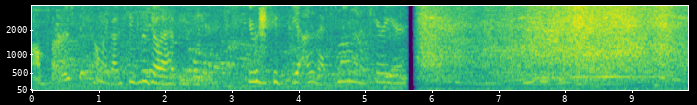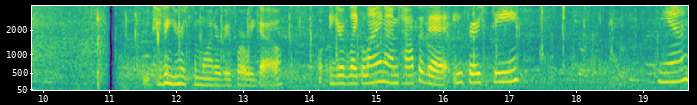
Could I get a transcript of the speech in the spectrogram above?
on Thursday. Oh my gosh, look how happy she is. You ready to be out of that small little carrier. I'm giving her some water before we go. You're like lying on top of it. You thirsty? Yeah?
